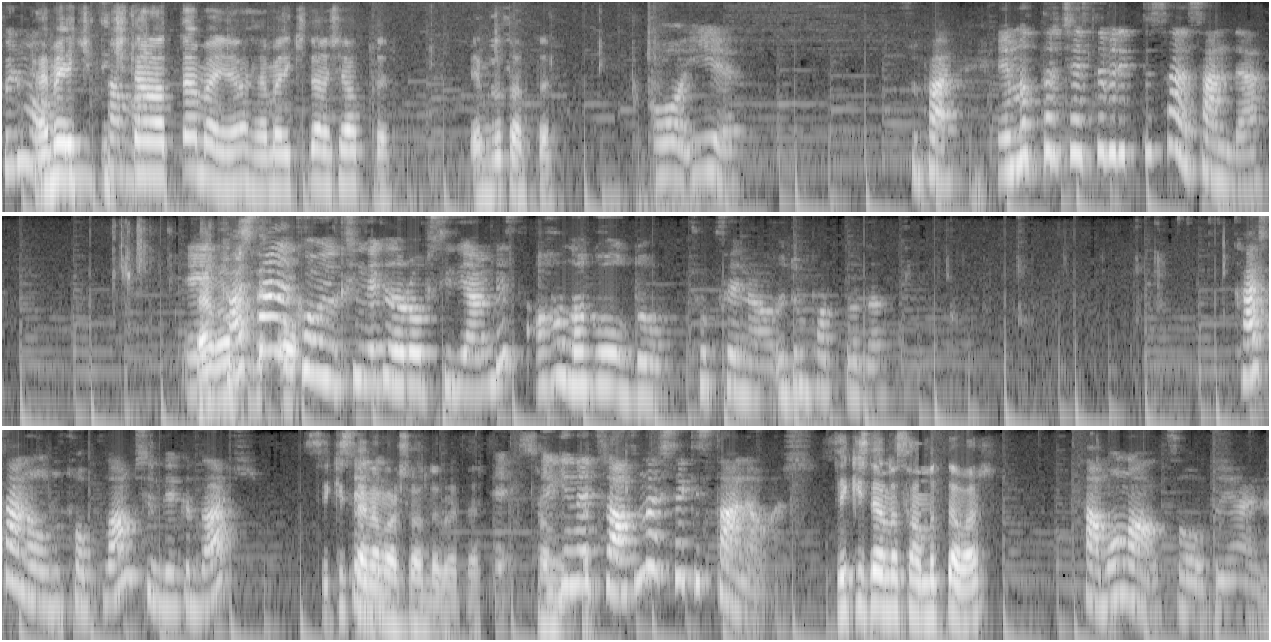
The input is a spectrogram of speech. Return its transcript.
Full mü Hemen iki, iki tane attı hemen ya. Hemen iki tane şey attı. Emerald attı. O iyi. Süper. Emerald'ları chest'e biriktirsene sen de. Ee, Ben kaç obsidi- tane o- koyduk şimdiye kadar obsidyen biz? Aha lag oldu. Çok fena. Ödüm patladı. Kaç tane oldu toplam şimdiye kadar? 8 Senin- tane var şu anda bende. E, Sandıkta. Ege'nin etrafında 8 tane var. 8 tane de sandıkta var. Tamam 16 oldu yani.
